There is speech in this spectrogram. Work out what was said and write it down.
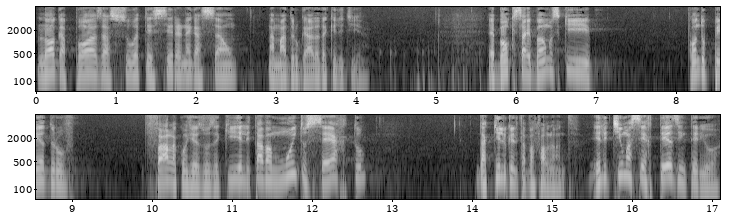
logo após a sua terceira negação na madrugada daquele dia. É bom que saibamos que quando Pedro fala com Jesus aqui, ele estava muito certo daquilo que ele estava falando. Ele tinha uma certeza interior.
